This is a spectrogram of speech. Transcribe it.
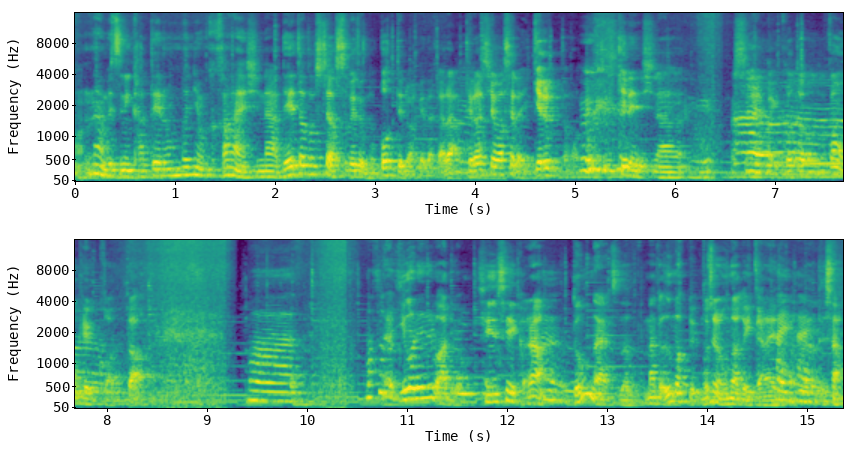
こんなん別に家庭論文にも書かないしなデータとしては全て残ってるわけだから照らし合わせればいけると思って綺麗にしなしないこととかも結構あった。まあまあそうですね。言われればあるよ先生からうん。どんなやつだったなんかうまくもちろんうまくいかないとかってさ、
